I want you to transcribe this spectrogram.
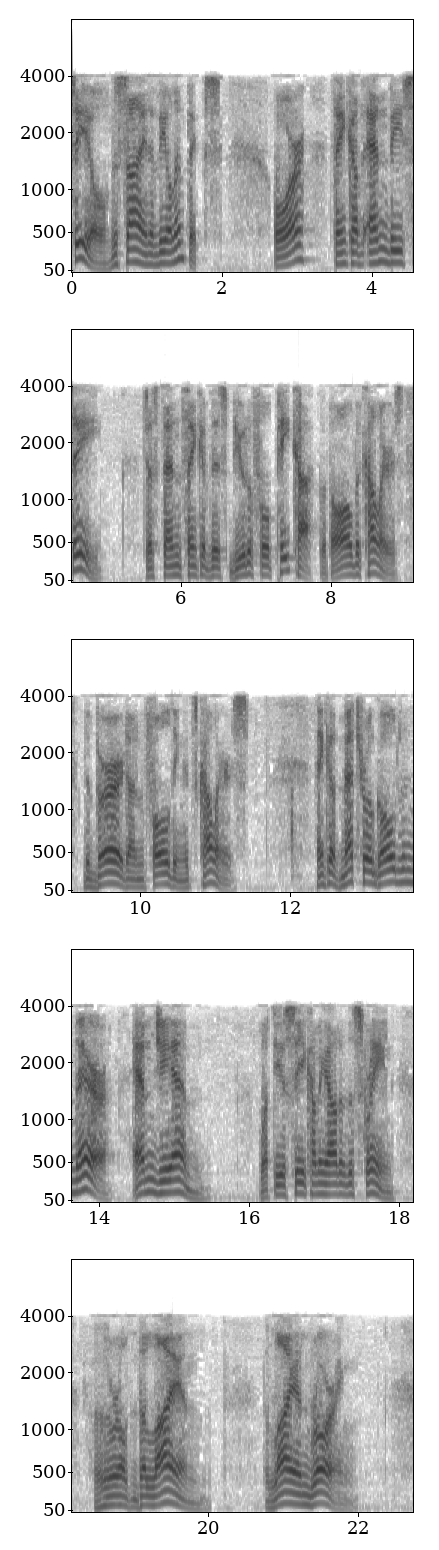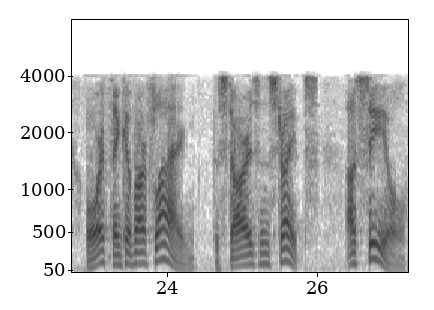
seal, the sign of the Olympics. Or think of NBC. Just then think of this beautiful peacock with all the colors, the bird unfolding its colors. Think of Metro Goldwyn Mayer, MGM. What do you see coming out of the screen? The lion, the lion roaring. Or think of our flag, the stars and stripes, a seal.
